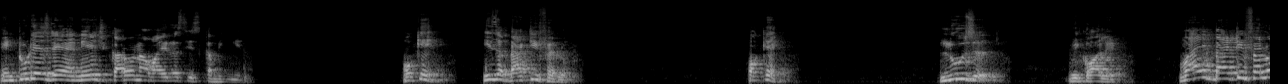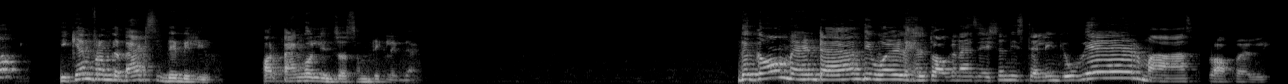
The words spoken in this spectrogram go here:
In today's day and age, coronavirus is coming in. Okay, he's a batty fellow. Okay, loser, we call it. Why batty fellow? He came from the bats, they believe, or pangolins or something like that. The government and the World Health Organization is telling you wear mask properly,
